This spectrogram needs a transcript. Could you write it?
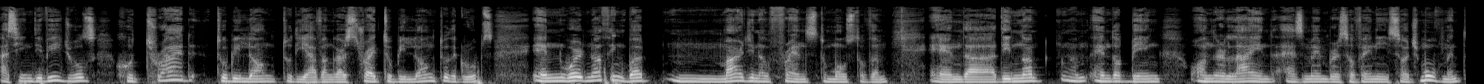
as individuals who tried to belong to the avant-garde, tried to belong to the groups, and were nothing but mm, marginal friends to most of them, and uh, did not um, end up being underlined as members of any such movement.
